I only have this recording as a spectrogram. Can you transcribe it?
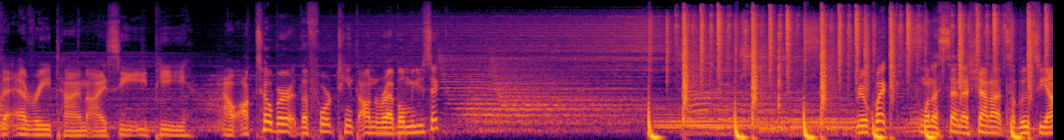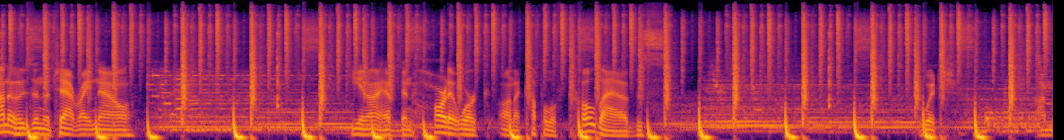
the Every Time I See EP out October the 14th on Rebel Music. Real quick, want to send a shout out to Luciano who's in the chat right now. And I have been hard at work on a couple of collabs, which I'm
